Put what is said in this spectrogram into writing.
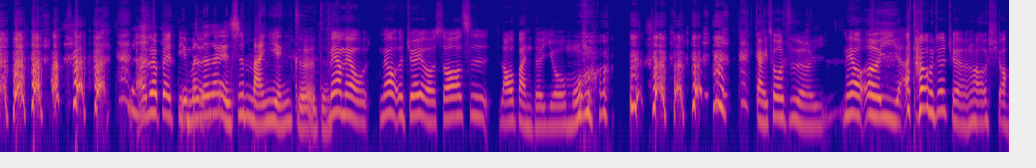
然后就被盯你们的那个也是蛮严格的。没有没有没有，我觉得有的时候是老板的幽默。改错字而已，没有恶意啊。但我就觉得很好笑。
